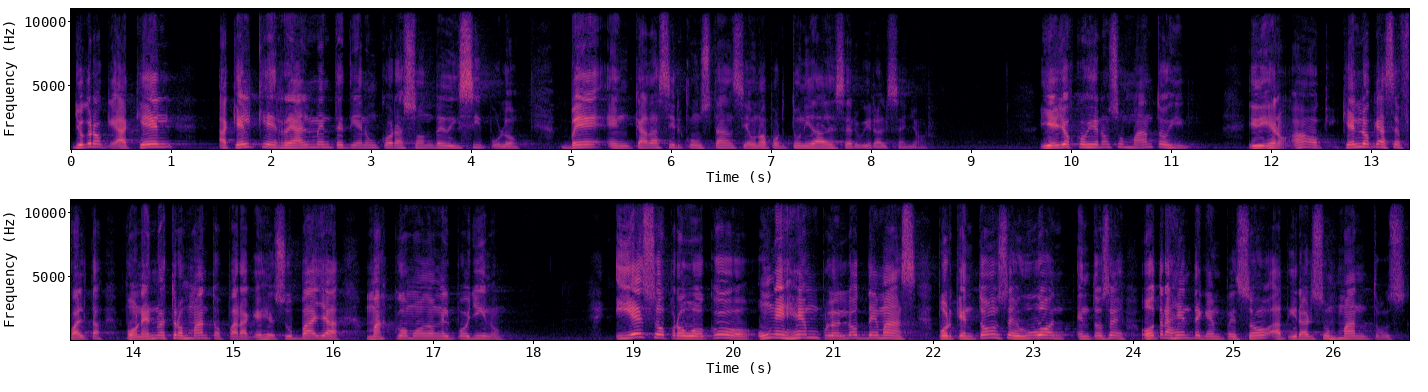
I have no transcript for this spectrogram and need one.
Yo creo que aquel aquel que realmente tiene un corazón de discípulo ve en cada circunstancia una oportunidad de servir al Señor. Y ellos cogieron sus mantos y, dijeron, ah, ¿qué es lo que hace falta? Poner nuestros mantos para que Jesús vaya más cómodo en el pollino. Y eso provocó un ejemplo en los demás, porque entonces hubo entonces otra gente que empezó a tirar sus mantos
